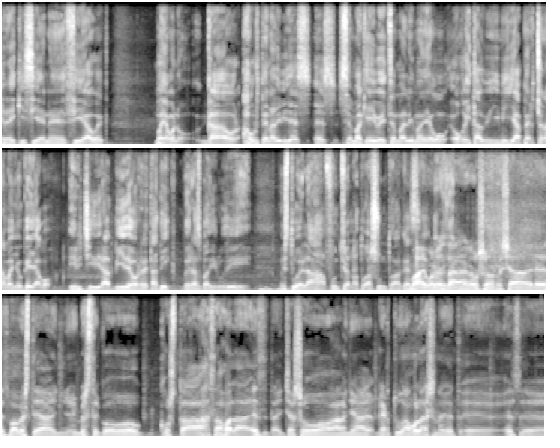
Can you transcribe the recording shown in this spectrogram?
Eraiki zien e, zie hauek, Baina, bueno, gaur aurten adibidez, ez? Zenbakiei behitzen bali diegu, hogeita bi mila pertsona baino gehiago. Iritsi dira bide horretatik, beraz badirudi, ez duela funtzionatu asuntoak, ez? Bai, bueno, ez da, Beraien- oso horrexa ere, ez, ba, bestea hainbesteko kosta zabala, ez, eta itxaso gaina gertu dagola esan dut, e, ez, e,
